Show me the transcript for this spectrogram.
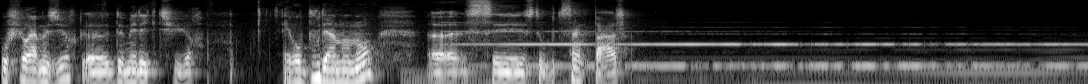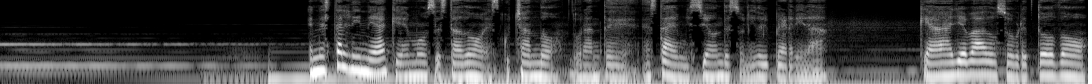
au fur et à mesure euh, de mes lectures. Et au bout d'un moment, euh, c'est au bout de cinq pages, En esta línea que hemos estado escuchando durante esta emisión de Sonido y Pérdida, que ha llevado sobre todo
